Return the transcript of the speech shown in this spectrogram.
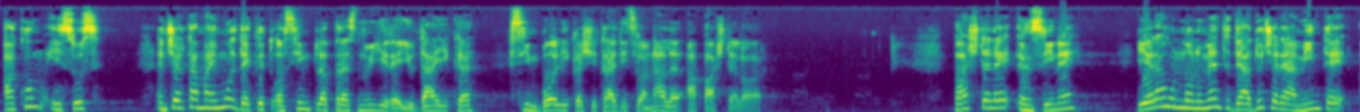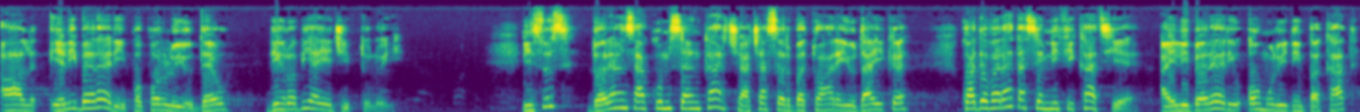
Acum Isus încerca mai mult decât o simplă prăznuire iudaică, simbolică și tradițională a Paștelor. Paștele în sine era un monument de aducere aminte al eliberării poporului iudeu din robia Egiptului. Isus dorea însă acum să încarce acea sărbătoare iudaică cu adevărata semnificație a eliberării omului din păcat,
